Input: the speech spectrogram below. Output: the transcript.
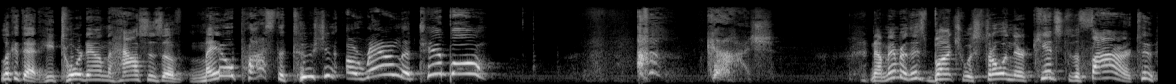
Look at that. He tore down the houses of male prostitution around the temple. Ah, gosh. Now remember, this bunch was throwing their kids to the fire too.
